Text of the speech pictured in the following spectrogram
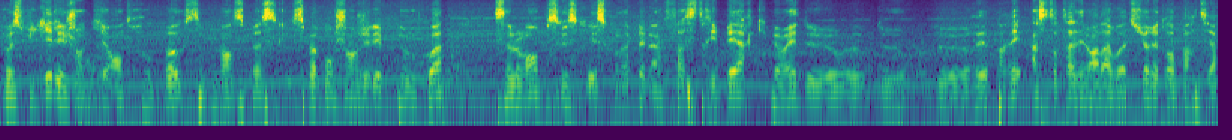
Faut expliquer les gens qui rentrent au box simplement c'est parce que c'est pas pour changer les pneus ou quoi, c'est simplement parce que c'est ce qu'on appelle un fast repair qui permet de, de- de réparer instantanément la voiture et de repartir.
